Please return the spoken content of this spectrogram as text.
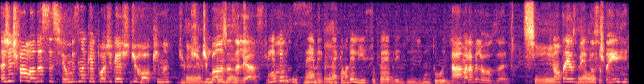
A gente falou desses filmes naquele podcast de rock, né? De, É, de bandas, exato. aliás. De Tem aquele bandas. do Zemeck, É. né? Que é uma delícia, o Febre de Juventude. Ah, maravilhoso. é. Sim. Não tem os é Beatles, só ótimo. tem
